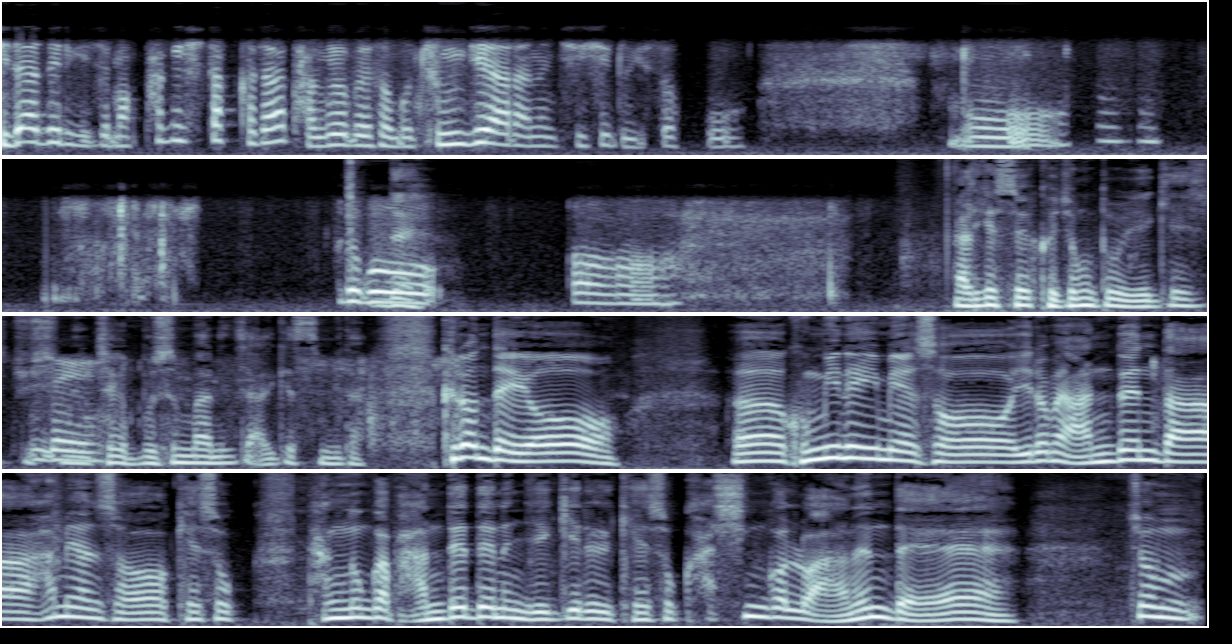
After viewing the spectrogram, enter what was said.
기자들이 이제 막 파기 시작하자 당협에서 뭐 중지하라는 지시도 있었고 뭐 그리고 네. 어 알겠어요. 그 정도 얘기해 주시면 네. 제가 무슨 말인지 알겠습니다. 그런데요, 어, 국민의힘에서 이러면 안 된다 하면서 계속 당론과 반대되는 얘기를 계속 하신 걸로 아는데, 좀,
